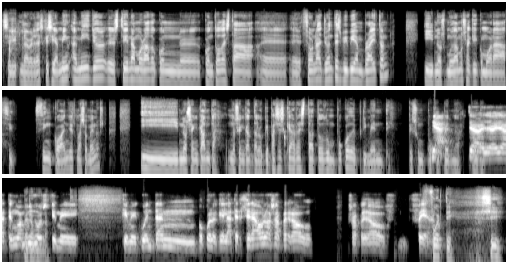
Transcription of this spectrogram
sí, la verdad es que sí. A mí, a mí yo estoy enamorado con, eh, toda esta eh, eh, zona. Yo antes vivía en Brighton y nos mudamos aquí como era cinco años más o menos, y nos encanta, nos encanta. Lo que pasa es que ahora está todo un poco deprimente, que es un poco pena. Ya, ya, ya. Tengo amigos que, me, que me cuentan un poco lo que la tercera ola os ha pegado, os ha pegado fea. Fuerte, sí.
